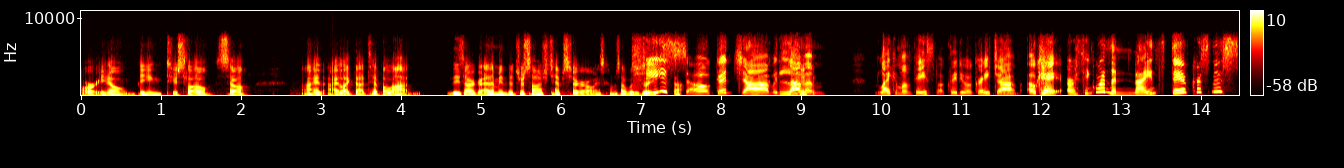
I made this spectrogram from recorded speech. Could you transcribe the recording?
or you know being too slow. So I I like that tip a lot. These are I mean the dressage tipster always comes up with great He's stuff. so good job. We love him. like him on Facebook. They do a great job. Okay, I think we're on the ninth day of Christmas.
